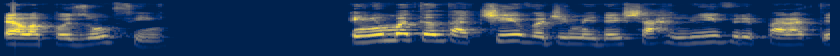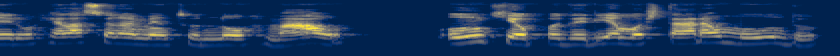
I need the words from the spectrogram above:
Ela pôs um fim. Em uma tentativa de me deixar livre para ter um relacionamento normal, um que eu poderia mostrar ao mundo,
